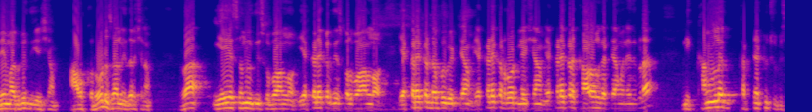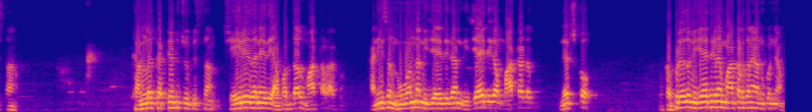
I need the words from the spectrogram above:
మేము అభివృద్ధి చేశాం. ఆ ఒక్క రోడ్డు సార్లు నిదర్శనం. రా ఏ ఏ సందులు తీసుకుపోవాలనో ఎక్కడెక్కడ తీసుకెళ్ళిపోవాలనో ఎక్కడెక్కడ డబ్బు పెట్టాం ఎక్కడెక్కడ రోడ్లు వేసాం ఎక్కడెక్కడ కాలువలు కట్టాం అనేది కూడా నీ కళ్ళకు కట్టినట్టు చూపిస్తాను. కళ్ళకు కట్టినట్టు చూపిస్తాను. చేయలేదనేది అబద్ధాలు మాట్లాడాకు. కనీసం నువ్వన్నా నిజాయితీగా నిజాయితీగా మాట్లాడడం నేర్చుకో. ఒకప్పుడు ఏదో నిజాయితీగానే మాట్లాడతానే అనుకున్నాం.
